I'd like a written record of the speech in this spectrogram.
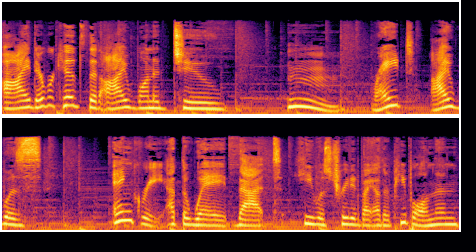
I there were kids that I wanted to, mm, right? I was angry at the way that he was treated by other people, and then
